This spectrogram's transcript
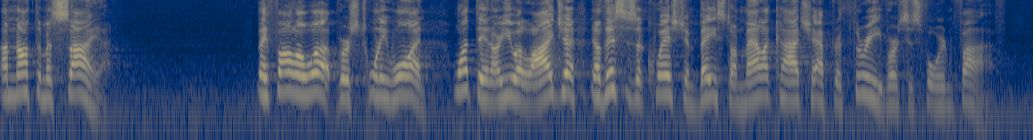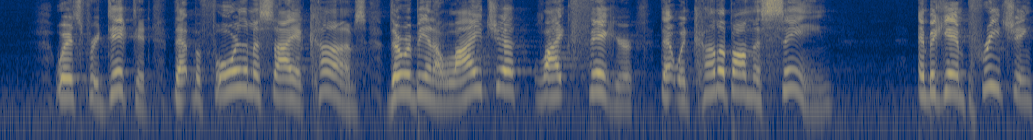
I'm not the Messiah. They follow up, verse 21. What then? Are you Elijah? Now, this is a question based on Malachi chapter 3, verses 4 and 5, where it's predicted that before the Messiah comes, there would be an Elijah like figure that would come upon the scene and begin preaching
